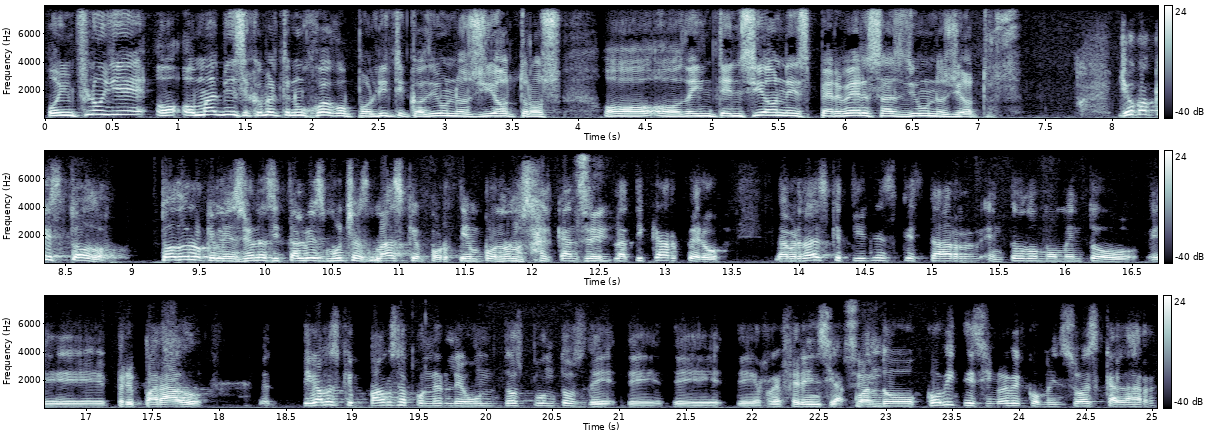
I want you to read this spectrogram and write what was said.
o influye, o, o, más bien se convierte en un juego político de unos y otros, o, o de intenciones perversas de unos y otros? Yo creo que es todo todo lo que mencionas y tal vez muchas más que por tiempo no nos alcance sí. de platicar, pero la verdad es que tienes que estar en todo momento eh, preparado. Digamos que vamos a ponerle un, dos puntos de, de, de, de referencia. Sí. Cuando COVID-19 comenzó a escalar,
